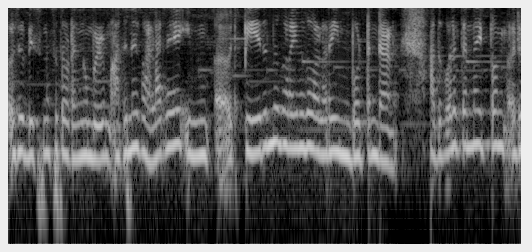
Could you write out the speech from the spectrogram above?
ഒരു ബിസിനസ് തുടങ്ങുമ്പോഴും അതിന് വളരെ ഒരു പേരെന്ന് പറയുന്നത് വളരെ ഇമ്പോർട്ടന്റ് ആണ്. അതുപോലെ തന്നെ ഇപ്പം ഒരു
